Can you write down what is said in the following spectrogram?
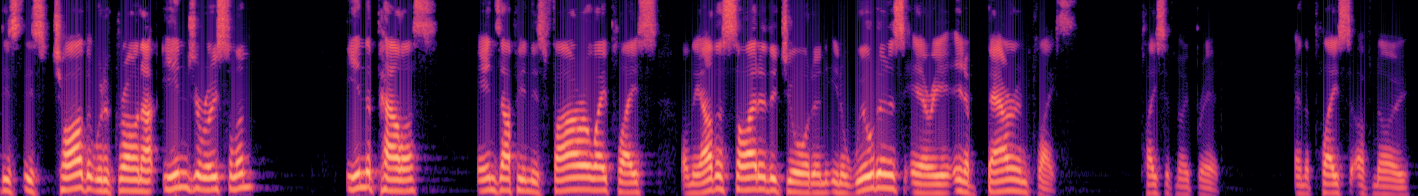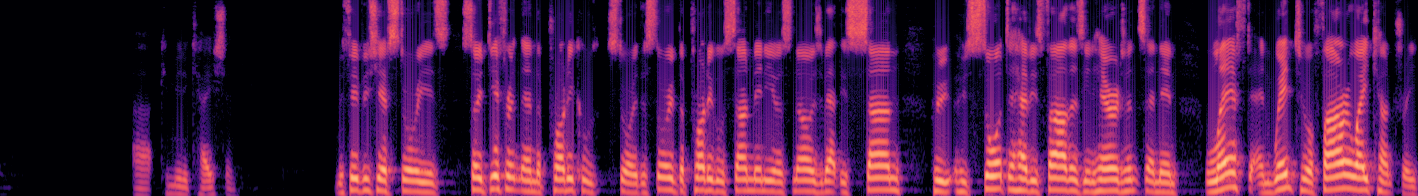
this, this child that would have grown up in Jerusalem, in the palace, ends up in this faraway place on the other side of the Jordan in a wilderness area, in a barren place, place of no bread, and the place of no uh, communication. Mephibosheth's story is so different than the prodigal story. The story of the prodigal son, many of us know, is about this son who, who sought to have his father's inheritance and then left and went to a faraway country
